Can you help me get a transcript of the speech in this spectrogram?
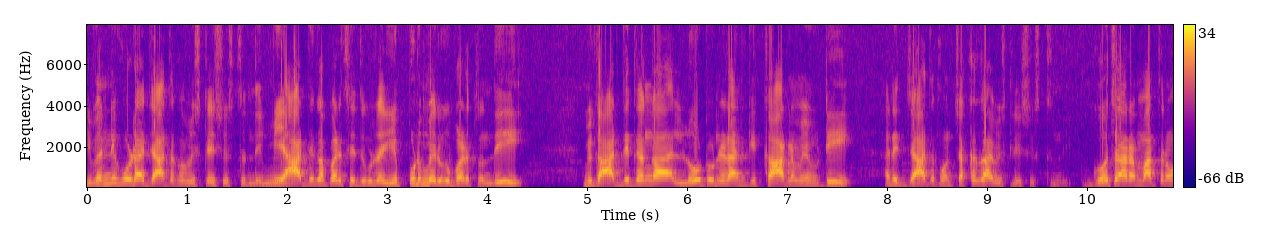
ఇవన్నీ కూడా జాతకం విశ్లేషిస్తుంది. మీ ఆర్థిక పరిస్థితి కూడా ఎప్పుడు మెరుగుపడుతుంది? మీకు ఆర్థికంగా లోటు ఉండడానికి కారణం ఏమిటి? అనే జాతకం చక్కగా విశ్లేషిస్తుంది. గోచారం మాత్రం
